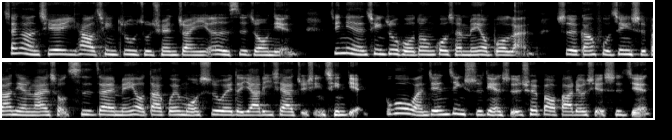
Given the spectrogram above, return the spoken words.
香港七月一号庆祝主权转移二十四周年。今年的庆祝活动过程没有波澜，是港府近十八年来首次在没有大规模示威的压力下举行庆典。不过晚间近十点时却爆发流血事件，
